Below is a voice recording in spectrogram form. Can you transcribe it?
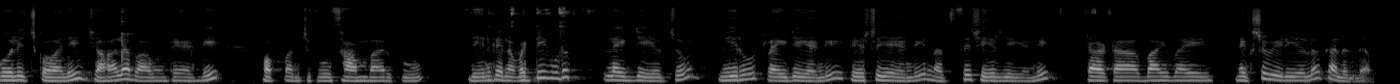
గోలించుకోవాలి. చాలా బాగుంటాయండి. పప్పంచుకు సాంబారుకు దేనికైనా. వడ్డీ కూడా లైక్ చేయొచ్చు. మీరు ట్రై చేయండి. టేస్ట్ చేయండి. నచ్చితే షేర్ చేయండి. టాటా బాయ్ బాయ్. నెక్స్ట్ వీడియోలో కలుద్దాం.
